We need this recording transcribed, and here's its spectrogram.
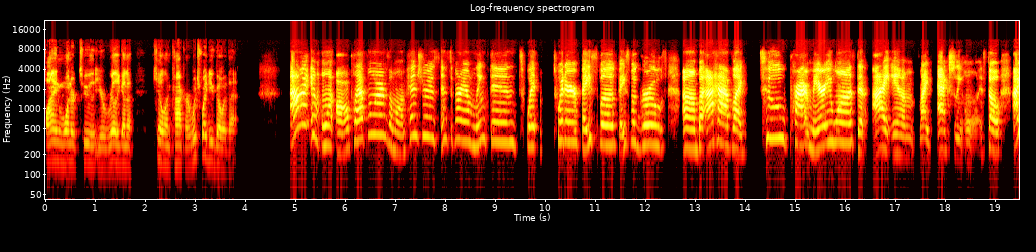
find one or two that you're really going to kill and conquer. Which way do you go with that? I am on all platforms. I'm on Pinterest, Instagram, LinkedIn, Twi- Twitter, Facebook, Facebook groups. Um, but I have like two primary ones that I am like actually on. So I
